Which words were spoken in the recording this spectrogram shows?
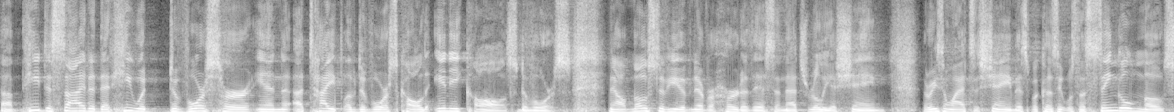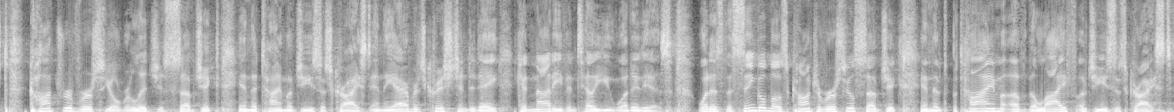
uh, he decided that he would divorce her in a type of divorce called any cause divorce. Now, most of you have never heard of this, and that's really a shame. The reason why it's a shame is because it was the single most controversial religious subject in the time of Jesus Christ. And the average Christian today cannot even tell you what it is. What is the single most controversial subject in the time of the life of Jesus Christ?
